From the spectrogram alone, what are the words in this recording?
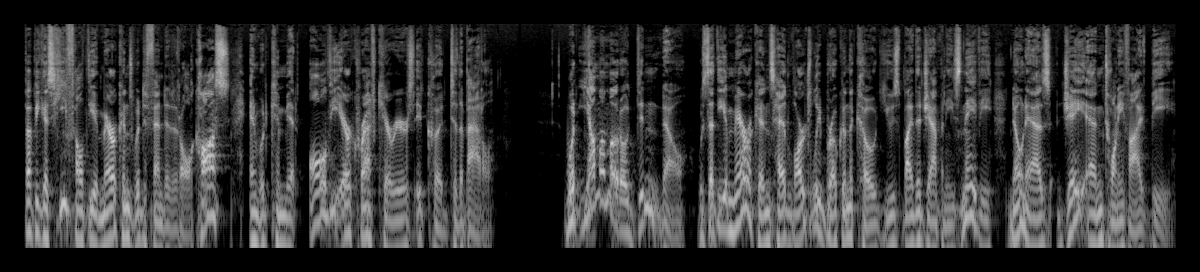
but because he felt the Americans would defend it at all costs and would commit all the aircraft carriers it could to the battle. What Yamamoto didn't know was that the Americans had largely broken the code used by the Japanese Navy, known as JN 25B.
